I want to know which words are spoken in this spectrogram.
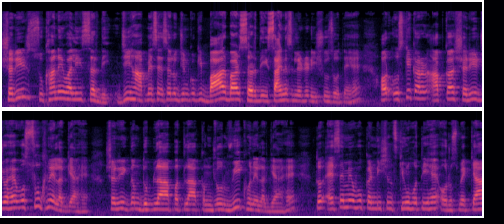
शरीर सुखाने वाली सर्दी। जी हाँ आप में से ऐसे लोग जिनको कि बार बार सर्दी साइनस रिलेटेड इश्यूज़ होते हैं और उसके कारण आपका शरीर जो है वो सूखने लग गया है। शरीर एकदम दुबला, पतला, कमज़ोर वीक होने लग गया है। तो ऐसे में वो कंडीशंस क्यों होती है और उसमें क्या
